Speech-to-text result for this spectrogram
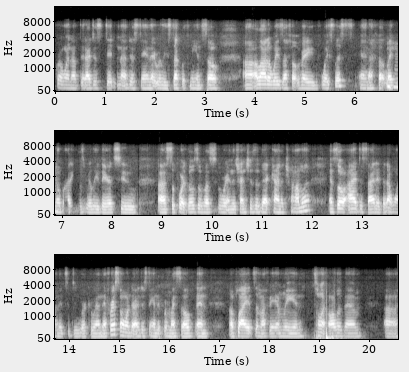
growing up that I just didn't understand that really stuck with me, and so. Uh, a lot of ways I felt very voiceless, and I felt like mm-hmm. nobody was really there to uh, support those of us who were in the trenches of that kind of trauma. And so I decided that I wanted to do work around that. First, I wanted to understand it for myself and apply it to my family and taunt all of them, uh,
